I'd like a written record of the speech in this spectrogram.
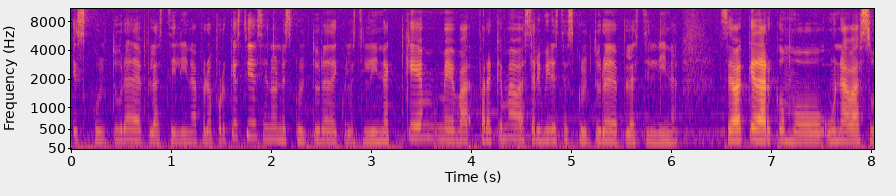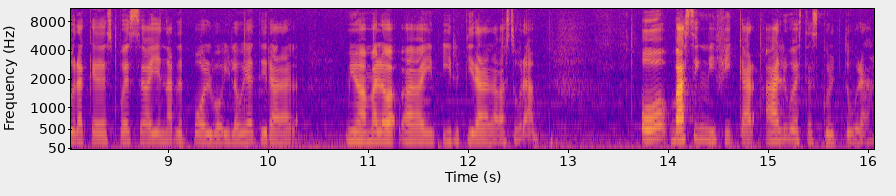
escultura de plastilina, pero ¿por qué estoy haciendo una escultura de plastilina? ¿Qué me va, ¿Para qué me va a servir esta escultura de plastilina? Se va a quedar como una basura que después se va a llenar de polvo y lo voy a tirar a la- mi mamá lo va a ir a tirar a la basura. O va a significar algo esta escultura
